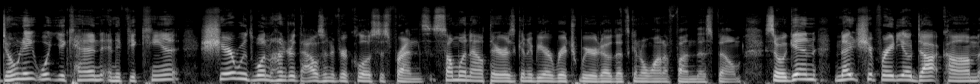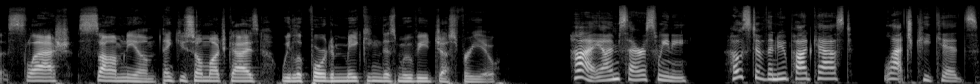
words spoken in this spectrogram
Donate what you can, and if you can't, share with 100,000 of your closest friends. Someone out there is going to be a rich weirdo that's going to want to fund this film. So again, nightshiftradio.com slash somnium. Thank you so much, guys. We look forward to making this movie just for you. Hi, I'm Sarah Sweeney host of the new podcast, Latchkey Kids.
